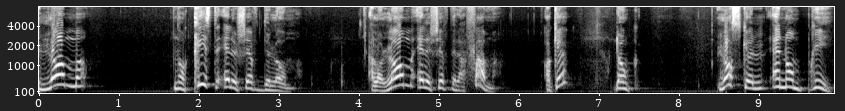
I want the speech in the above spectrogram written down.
l'homme, non, Christ est le chef de l'homme. Alors l'homme est le chef de la femme. OK? Donc, lorsque un homme prie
